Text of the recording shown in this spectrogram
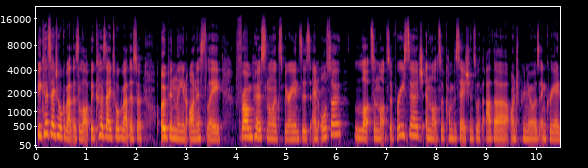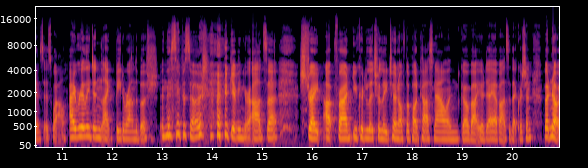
Because I talk about this a lot, because I talk about this so openly and honestly from personal experiences and also lots and lots of research and lots of conversations with other entrepreneurs and creatives as well. I really didn't like beat around the bush in this episode, giving your answer straight up front. You could literally turn off the podcast now and go about your day. I've answered that question. But no,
